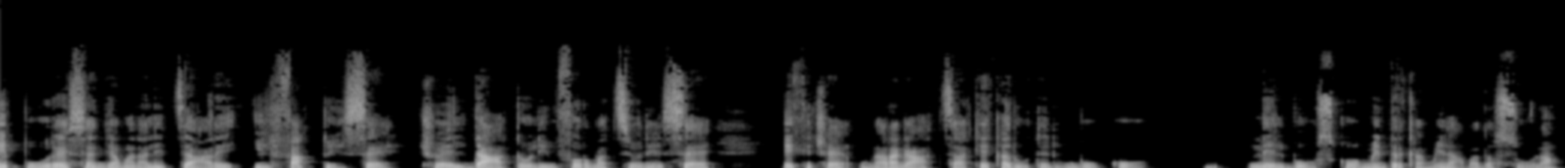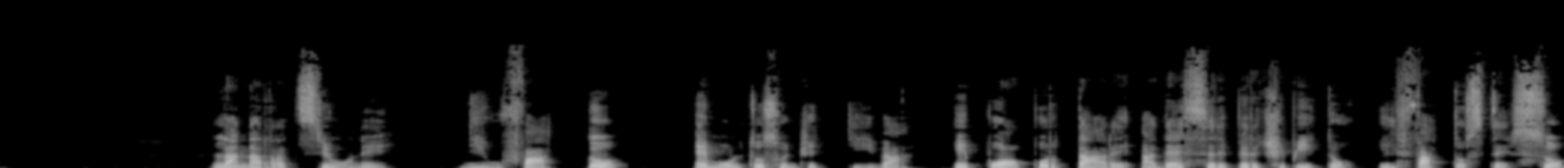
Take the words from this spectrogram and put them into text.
Eppure, se andiamo a analizzare il fatto in sé, cioè il dato, l'informazione in sé, è che c'è una ragazza che è caduta in un buco nel bosco mentre camminava da sola. La narrazione di un fatto è molto soggettiva e può portare ad essere percepito il fatto stesso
